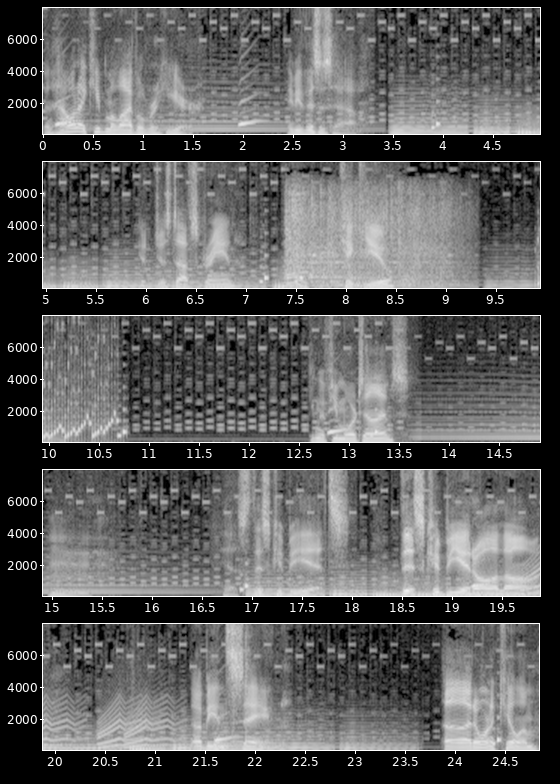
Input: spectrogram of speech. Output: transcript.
Then how would I keep him alive over here? Maybe this is how. Get just off screen. Kick you. Kick him a few more times. Hmm. Yes, this could be it. This could be it all along. That'd be insane. Uh, I don't want to kill him.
